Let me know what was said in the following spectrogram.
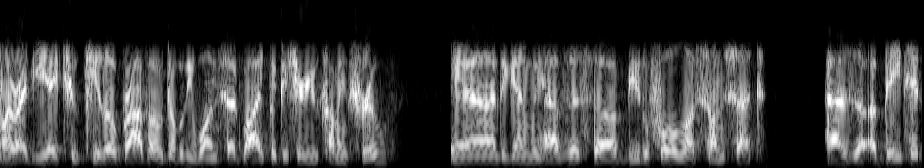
All right, EA2 Kilo Bravo W1 said, why? good to hear you coming through. And again, we have this uh, beautiful uh, sunset has uh, abated,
